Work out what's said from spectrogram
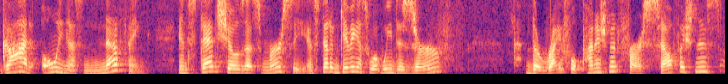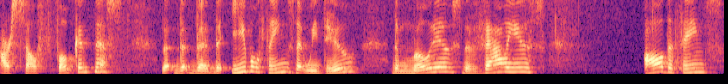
God, owing us nothing, instead shows us mercy? Instead of giving us what we deserve, the rightful punishment for our selfishness, our self focusedness, the, the, the, the evil things that we do, the motives, the values, all the things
